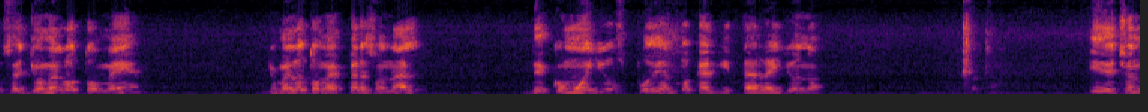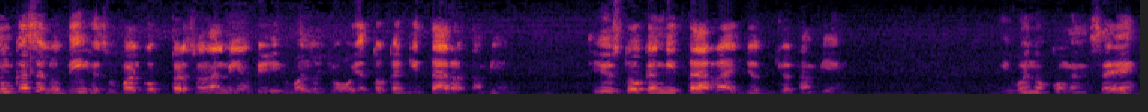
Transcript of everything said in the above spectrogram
o sea, yo me lo tomé, yo me lo tomé personal de cómo ellos podían tocar guitarra y yo no. Y de hecho nunca se lo dije, eso fue algo personal mío que dije, bueno, yo voy a tocar guitarra también. Si ellos tocan guitarra, yo, yo también. Y bueno, comencé,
